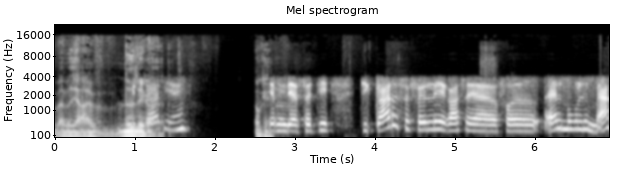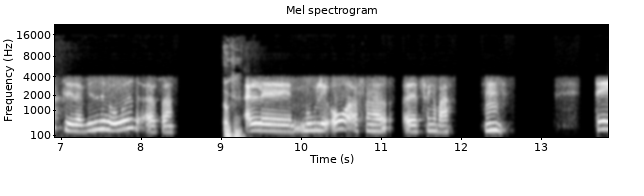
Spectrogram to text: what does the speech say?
hvad ved jeg, nedlægger... gør de, ikke? Okay. Jamen altså, de, de gør det selvfølgelig, ikke også? Jeg har fået alt muligt mærkeligt at vide i hovedet, altså Okay. alle øh, mulige ord og sådan noget. Og jeg tænker bare, hmm, det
